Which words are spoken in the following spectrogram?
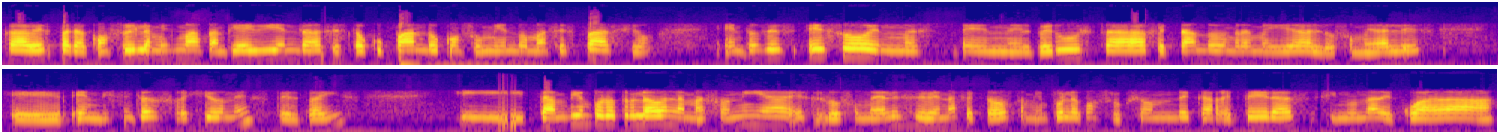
cada vez para construir la misma cantidad de viviendas se está ocupando, consumiendo más espacio. Entonces, eso en, en el Perú está afectando en gran medida a los humedales eh, en distintas regiones del país y también por otro lado en la Amazonía es- los humedales se ven afectados también por la construcción de carreteras sin una adecuada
